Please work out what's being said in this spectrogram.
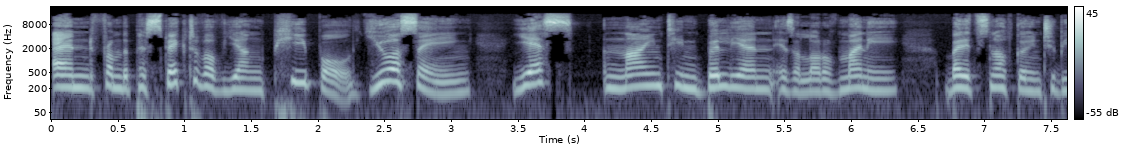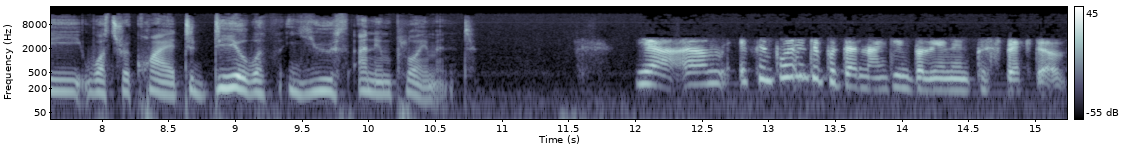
and from the perspective of young people, you are saying yes, 19 billion is a lot of money, but it's not going to be what's required to deal with youth unemployment. Yeah, um, it's important to put that 19 billion in perspective.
